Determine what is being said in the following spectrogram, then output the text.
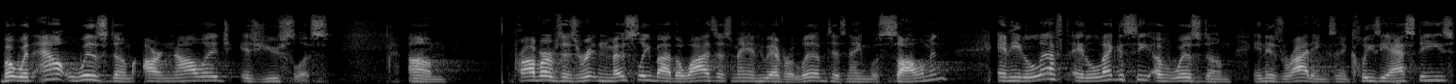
but without wisdom, our knowledge is useless. Um, Proverbs is written mostly by the wisest man who ever lived. His name was Solomon. And he left a legacy of wisdom in his writings in Ecclesiastes,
